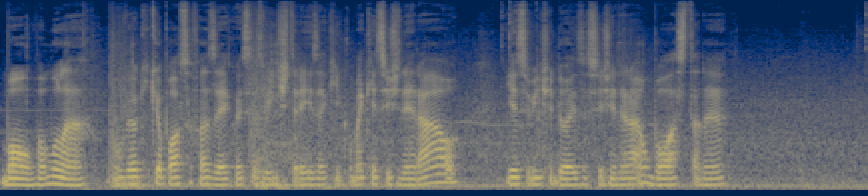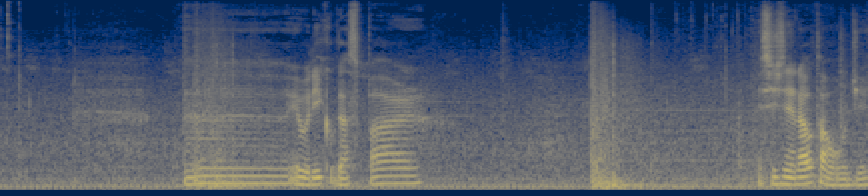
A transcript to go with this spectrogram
Bom, vamos lá. Vamos ver o que, que eu posso fazer com esses 23 aqui. Como é que esse general e esse 22? Esse general é um bosta, né? Eurico Gaspar. Esse general tá onde?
